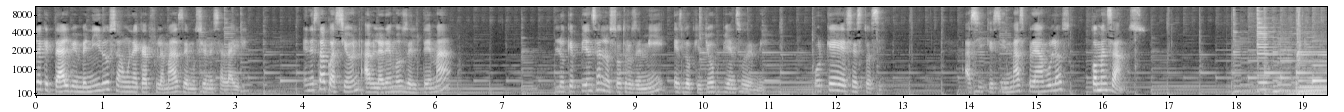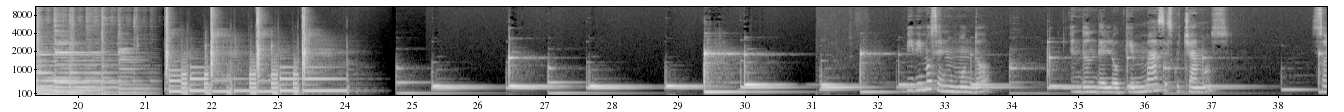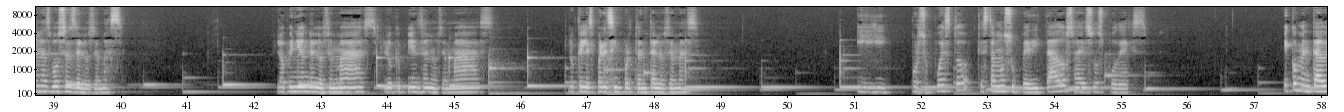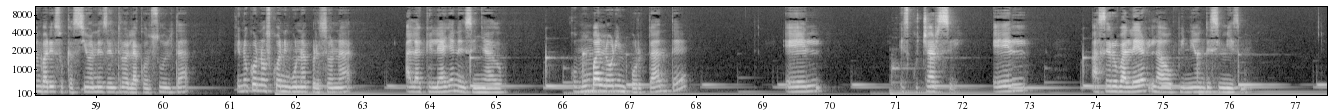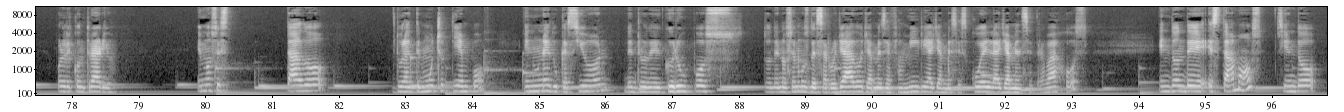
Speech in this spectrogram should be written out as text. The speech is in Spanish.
Hola, ¿qué tal? Bienvenidos a una cápsula más de emociones al aire. En esta ocasión hablaremos del tema Lo que piensan los otros de mí es lo que yo pienso de mí. ¿Por qué es esto así? Así que sin más preámbulos, comenzamos. Vivimos en un mundo en donde lo que más escuchamos son las voces de los demás. La opinión de los demás, lo que piensan los demás, lo que les parece importante a los demás. Y por supuesto que estamos supeditados a esos poderes. He comentado en varias ocasiones dentro de la consulta que no conozco a ninguna persona a la que le hayan enseñado como un valor importante el escucharse, el hacer valer la opinión de sí mismo. Por el contrario, hemos estado durante mucho tiempo en una educación dentro de grupos donde nos hemos desarrollado, llámese familia, llámese escuela, llámense trabajos, en donde estamos siendo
